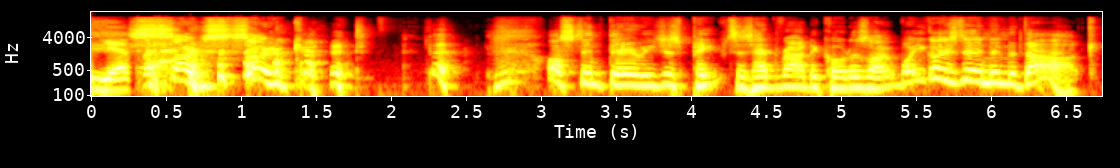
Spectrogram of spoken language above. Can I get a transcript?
Yep. so so good. Austin Theory just peeps his head round the corner, is like, "What are you guys doing in the dark?"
